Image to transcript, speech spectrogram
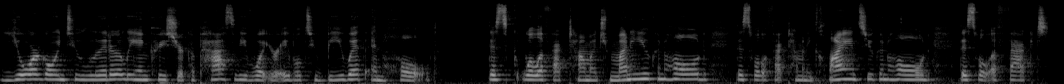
you're going to literally increase your capacity of what you're able to be with and hold. This will affect how much money you can hold. This will affect how many clients you can hold. This will affect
